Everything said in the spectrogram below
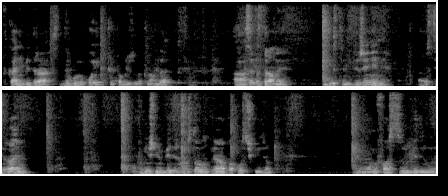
ткани бедра другой рукой, чуть поближе к нам, да? А с этой стороны быстрыми движениями растираем внешнюю бедренную сторону, прямо по косточке идем. Прямую фасцию бедренную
